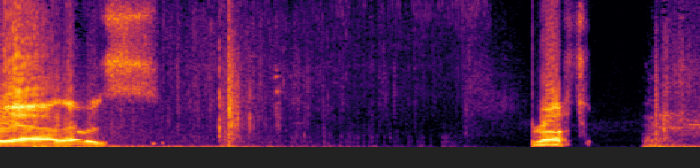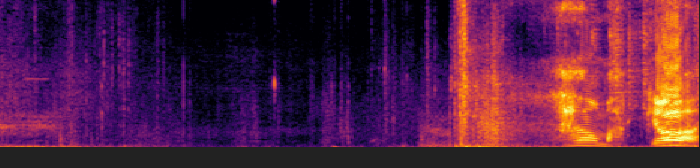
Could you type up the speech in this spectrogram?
Yeah, that was rough. Oh my god.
